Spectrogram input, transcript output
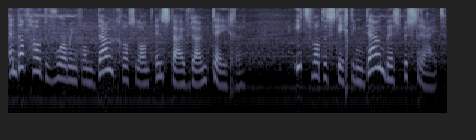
en dat houdt de vorming van duingrasland en stuifduin tegen. Iets wat de stichting Duinbest bestrijdt.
